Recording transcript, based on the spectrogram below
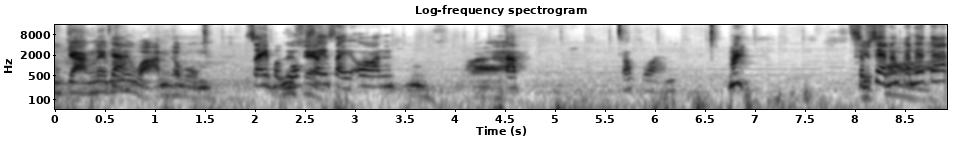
ทุกอย่างเลยไม่จ้ะได้หวานครับผมๆใส่บะบกเลยแซ่บใส่ใส่อ่อนว่าตับตับหวาน มาแซ่บๆน้ำกันได้อจ้า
